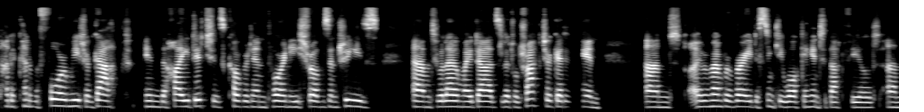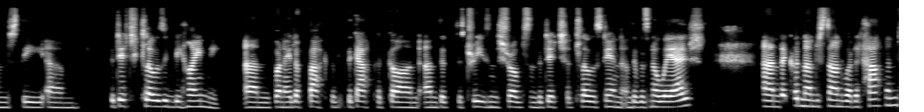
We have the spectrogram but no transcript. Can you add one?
had a kind of a four meter gap in the high ditches covered in thorny shrubs and trees um, to allow my dad's little tractor get in. And I remember very distinctly walking into that field and the um, the ditch closing behind me. And when I looked back, the, the gap had gone, and the, the trees and the shrubs and the ditch had closed in, and there was no way out. And I couldn't understand what had happened,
